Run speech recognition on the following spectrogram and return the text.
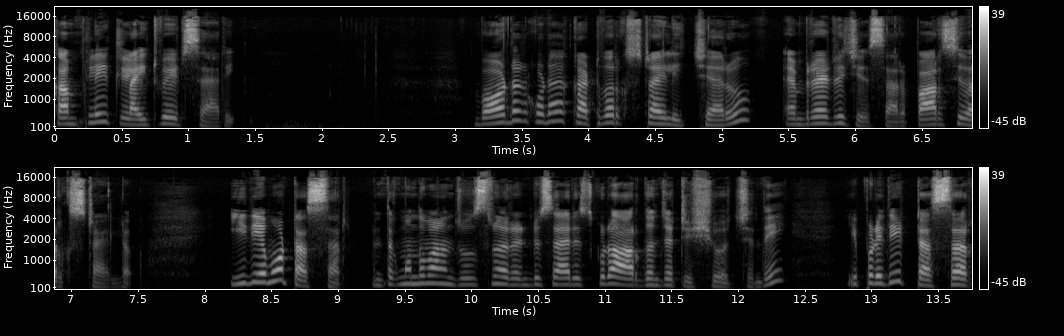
Complete light weight saree. Border కూడా కట్ వర్క్ స్టైల్ ఇచ్చారు. ఎంబ్రాయిడరీ చేశారు పార్సీ వర్క్ స్టైల్లో. ఇదేమో టస్సర్. ఇంతకుముందు మనం చూసిన రెండు శారీస్ కూడా ఆర్గంజా టిష్యూ వచ్చింది. ఇప్పుడు ఇది టస్సర్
